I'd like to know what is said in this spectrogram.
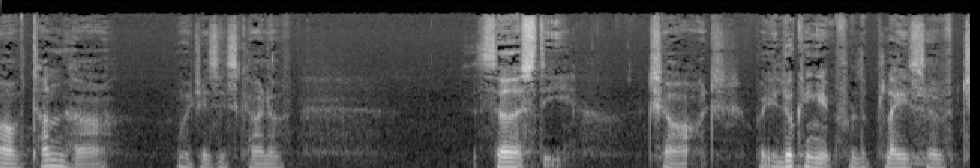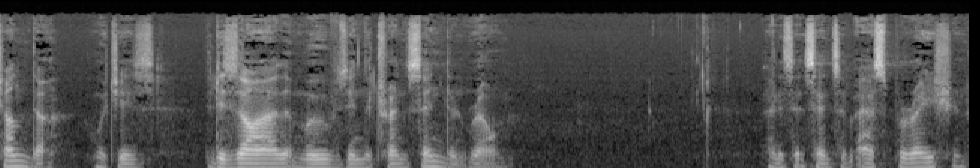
of tanha, which is this kind of thirsty charge, but you're looking at it for the place of chanda, which is the desire that moves in the transcendent realm. That is that sense of aspiration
